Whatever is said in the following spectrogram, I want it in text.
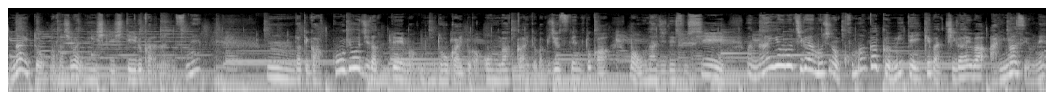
ないと私は認識しているからなんですね。うん、だって学校行事だって、まあ、運動会とか音楽会とか美術展とか、まあ、同じですし、まあ、内容の違いはもちろん細かく見ていけば違いはありますよね。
